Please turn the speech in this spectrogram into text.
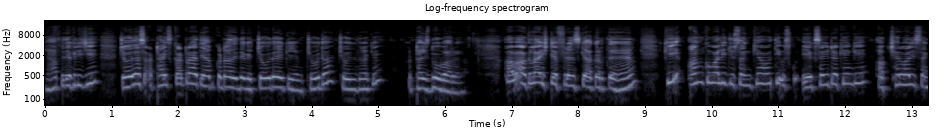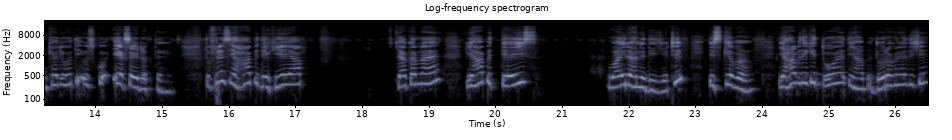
यहाँ पे देख लीजिए, चौदह से अट्ठाईस कट रहा है तो यहाँ पे कटा दे, देखिए, चौदह एक एम, चौदह चौदह के अट्ठाईस, दो बार है। अब अगला स्टेप फ्रेंड्स क्या करते हैं कि अंक वाली जो संख्या होती है, उसको एक साइड रखेंगे, अक्षर वाली संख्या जो होती है, उसको एक साइड रखते हैं। तो फ्रेंड्स यहाँ पे देखिए आप क्या करना है कि यहाँ पे तेईस वाई रहने दीजिए, ठीक? इसके बाद यहाँ पे देखिए दो है तो यहाँ पे दो रखने दीजिए।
